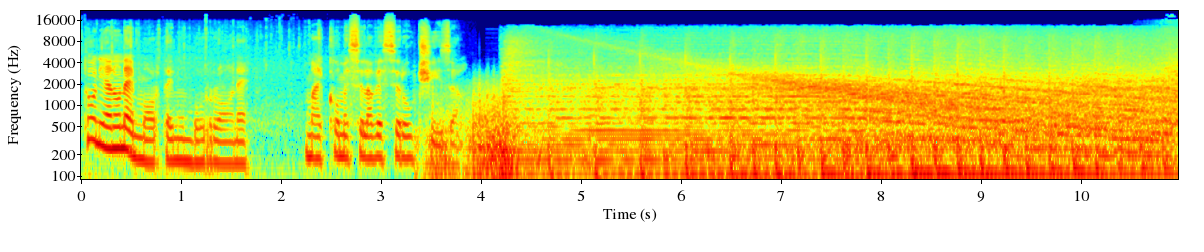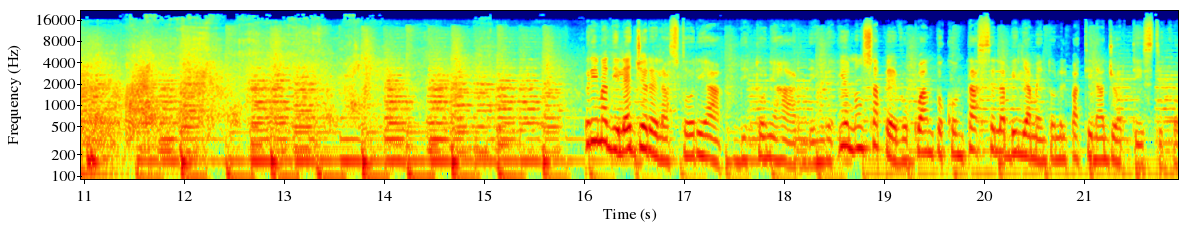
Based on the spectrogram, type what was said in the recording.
Tonia non è morta in un burrone, ma è come se l'avessero uccisa. Prima di leggere la storia di Tonya Harding, io non sapevo quanto contasse l'abbigliamento nel pattinaggio artistico.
